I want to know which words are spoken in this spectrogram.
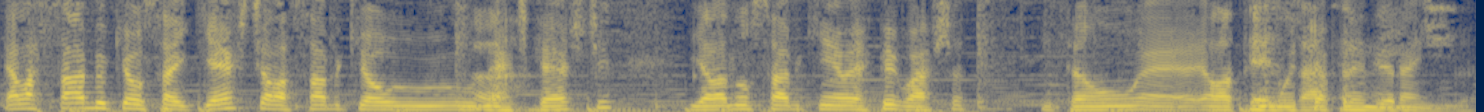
Ela sabe o que é o SciCast, ela sabe o que é o. Nerdcast, e ela não sabe quem é o RP Guacha. Então é, ela tem muito que aprender Exatamente. ainda.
